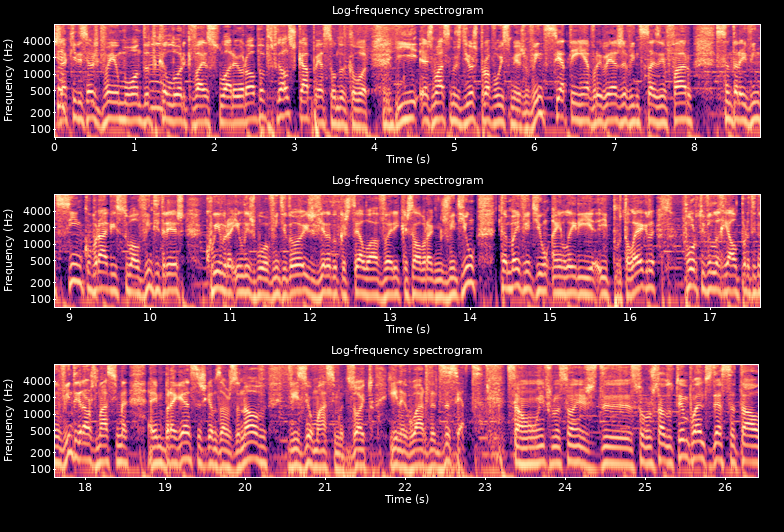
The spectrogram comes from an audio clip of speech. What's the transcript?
Já aqui dissemos que vem uma onda de calor que vai assolar a Europa. Portugal escapa a essa onda de calor. E as máximas de hoje provam isso mesmo. 27 em Évora e Beja, 26 em Faro, Santarém 25, Braga e Setúbal 23, Coimbra e Lisboa 22, Vieira do Castelo, Aveiro e Castelo Branco nos 21, também 21 em Leiria e Porto Alegre, Porto e Vila Real partilham 20 graus de máxima, em Bragança chegamos aos 19, Viseu máxima 18 e na Guarda 17. São informações de- sobre o estado do tempo antes dessa tal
